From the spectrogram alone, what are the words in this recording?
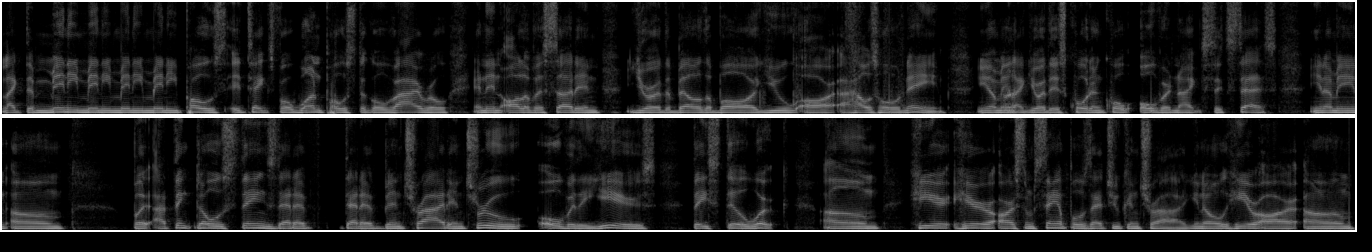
like the many, many, many, many posts it takes for one post to go viral, and then all of a sudden you're the belle of the ball. You are a household name. You know what I mean? Like you're this quote unquote overnight success. You know what I mean? Um, but I think those things that have that have been tried and true over the years, they still work. Um, here here are some samples that you can try. You know, here are um,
